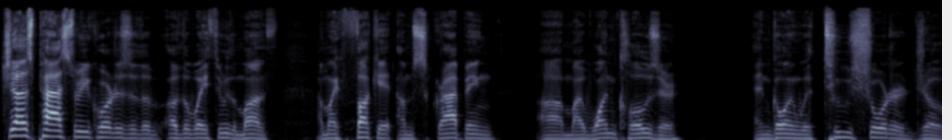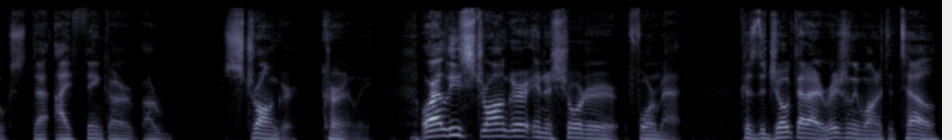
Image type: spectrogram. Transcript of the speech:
just past three quarters of the of the way through the month, I'm like, fuck it. I'm scrapping uh, my one closer and going with two shorter jokes that I think are are stronger currently, or at least stronger in a shorter format. Because the joke that I originally wanted to tell,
